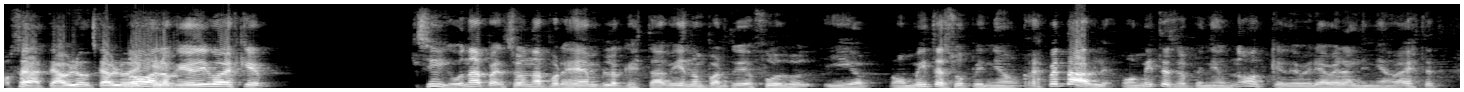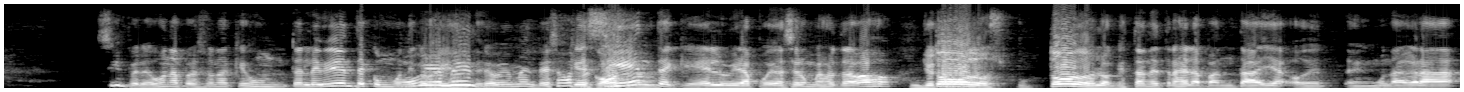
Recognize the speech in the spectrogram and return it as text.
o sea, te hablo, te hablo de no, lo que yo digo es que sí, una persona, por ejemplo, que está viendo un partido de fútbol y omite su opinión, respetable, omite su opinión, no que debería haber alineado a este. Sí, pero es una persona que es un televidente y obviamente, obviamente, es que cosa. siente que él hubiera podido hacer un mejor trabajo. Yo todos, todos los que están detrás de la pantalla o de- en una grada,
